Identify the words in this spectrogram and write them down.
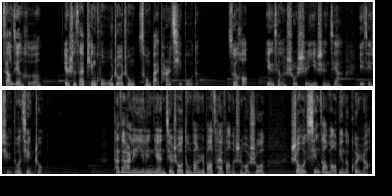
臧建和也是在贫苦无着中从摆摊儿起步的，最后赢下了数十亿身家以及许多敬重。他在二零一零年接受《东方日报》采访的时候说。受心脏毛病的困扰，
